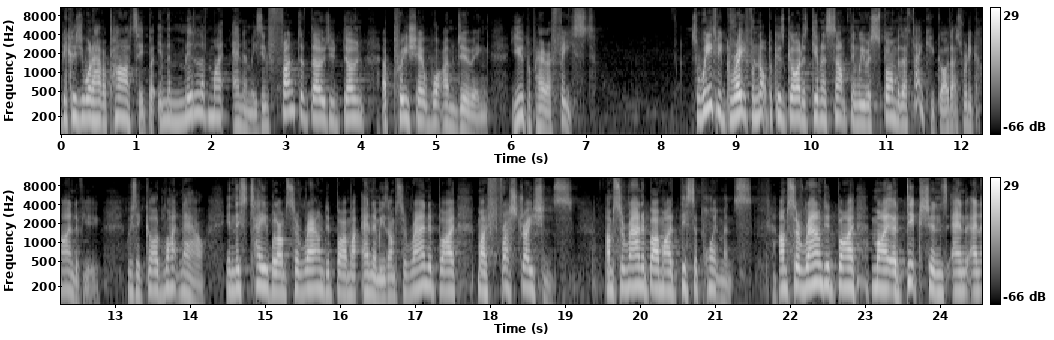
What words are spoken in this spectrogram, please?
because you want to have a party, but in the middle of my enemies, in front of those who don't appreciate what I'm doing, you prepare a feast. So we need to be grateful not because God has given us something, we respond with a thank you, God, that's really kind of you. We say, God, right now, in this table, I'm surrounded by my enemies. I'm surrounded by my frustrations. I'm surrounded by my disappointments. I'm surrounded by my addictions and, and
